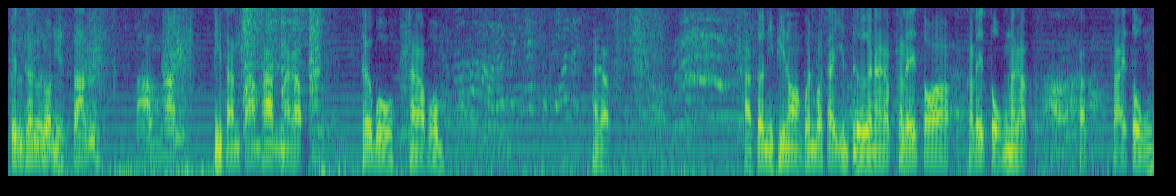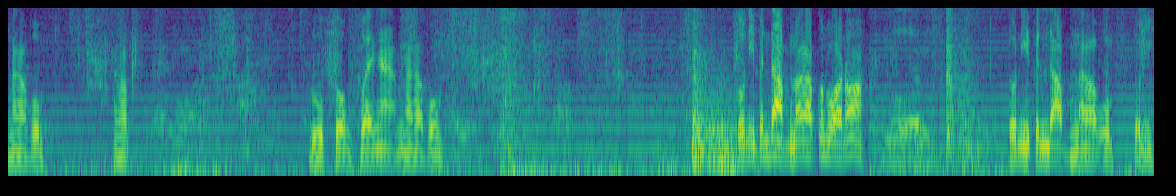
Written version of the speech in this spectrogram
เป็นเครื่องยนต์นิสสันสามพันนิสสันสามพันนะครับเทอร์โบนะครับผมนะครับอ่าตัวนี้พี่น้องเพิ่นบอไซอินเตอร์นะครับก็เลยต่อก็เลยตรงนะครับครับสายตรงนะครับผมนะครับรูปทรงสวยงามนะครับผม ตัวนี้เป็นดำนะครับคุณพ่อเนาะ แมนตัวนี้เป็นดำนะครับผมตัวนี้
